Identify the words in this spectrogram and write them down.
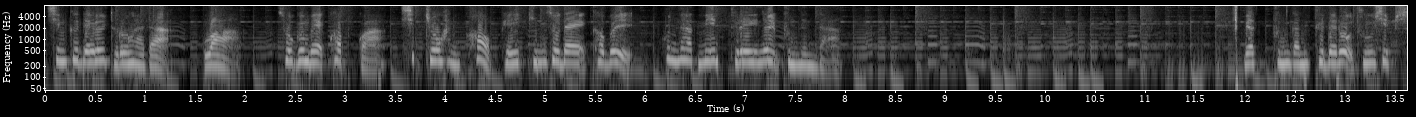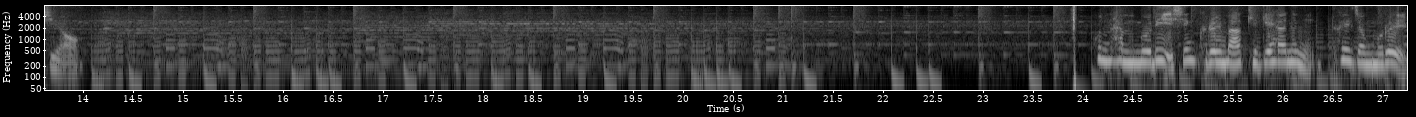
싱크대를 들어하다 와 소금의 컵과 식초 한 컵 베이킹소다의 컵을 혼합 및 드레인을 붓는다. 몇 분간 그대로 두십시오. 혼합물이 싱크를 막히게 하는 퇴적물을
